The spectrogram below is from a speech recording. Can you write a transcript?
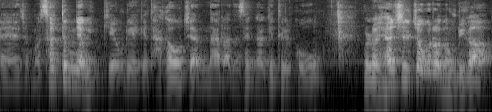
에, 정말 설득력 있게 우리에게 다가오지 않나라는 생각이 들고 물론 현실적으로는 우리가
